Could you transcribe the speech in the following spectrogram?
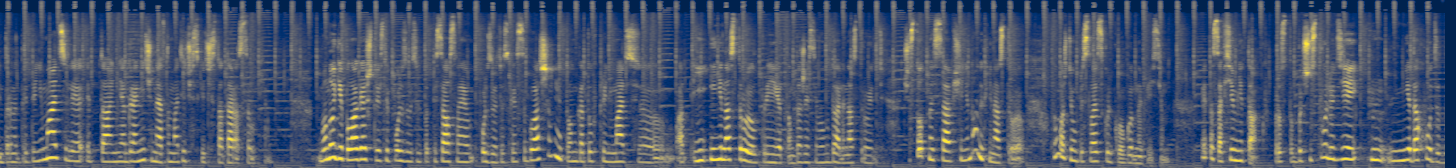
интернет-предприниматели, это неограниченная автоматическая частота рассылки. Многие полагают, что если пользователь подписал свое пользовательское соглашение, то он готов принимать э, и, и не настроил при этом, даже если вы дали настроить частотность сообщений, но он их не настроил, вы можете ему присылать сколько угодно писем. Это совсем не так. Просто большинство людей не доходят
